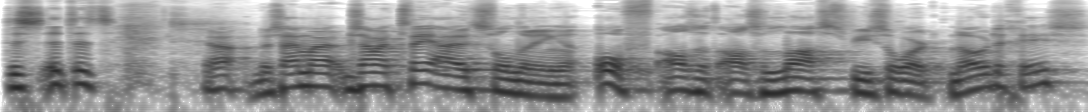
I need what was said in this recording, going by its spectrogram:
Dus het, het, Ja, er zijn, maar, er zijn maar twee uitzonderingen. Of als het als last resort nodig is.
